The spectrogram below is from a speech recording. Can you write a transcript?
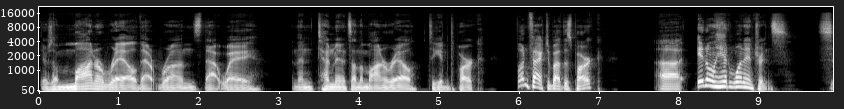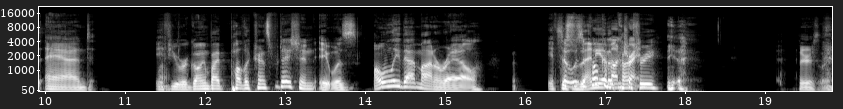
there's a monorail that runs that way. And then 10 minutes on the monorail to get to the park. Fun fact about this park uh, it only had one entrance. And if you were going by public transportation, it was only that monorail. If So this it was, was any other Pokemon train. country, Yeah. Seriously.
